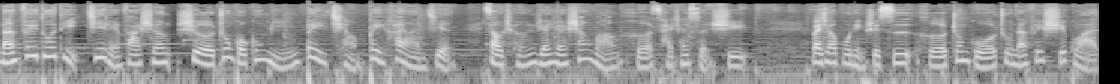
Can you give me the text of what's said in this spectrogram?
南非多地接连发生涉中国公民被抢被害案件，造成人员伤亡和财产损失。外交部领事司和中国驻南非使馆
